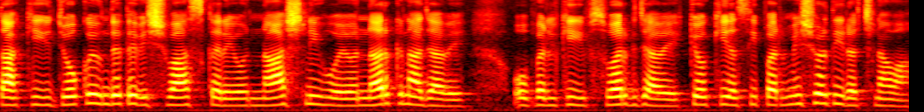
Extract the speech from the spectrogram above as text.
ਤਾਂ ਕਿ ਜੋ ਕੋਈ ਉਹਦੇ ਤੇ ਵਿਸ਼ਵਾਸ ਕਰੇ, ਉਹ ਨਾਸ਼ ਨਹੀਂ ਹੋਏ, ਉਹ ਨਰਕ ਨਾ ਜਾਵੇ, ਉਹ ਬਲਕਿ ਸਵਰਗ ਜਾਵੇ, ਕਿਉਂਕਿ ਅਸੀਂ ਪਰਮੇਸ਼ਵਰ ਦੀ ਰਚਨਾ ਵਾਂ।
